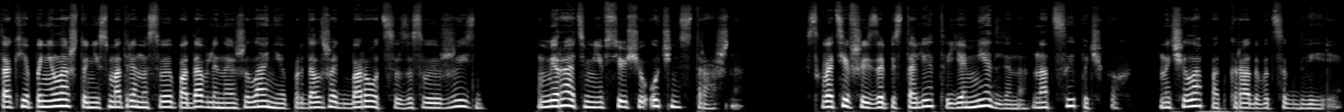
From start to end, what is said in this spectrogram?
Так я поняла, что, несмотря на свое подавленное желание продолжать бороться за свою жизнь, умирать мне все еще очень страшно. Схватившись за пистолет, я медленно, на цыпочках, начала подкрадываться к двери.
